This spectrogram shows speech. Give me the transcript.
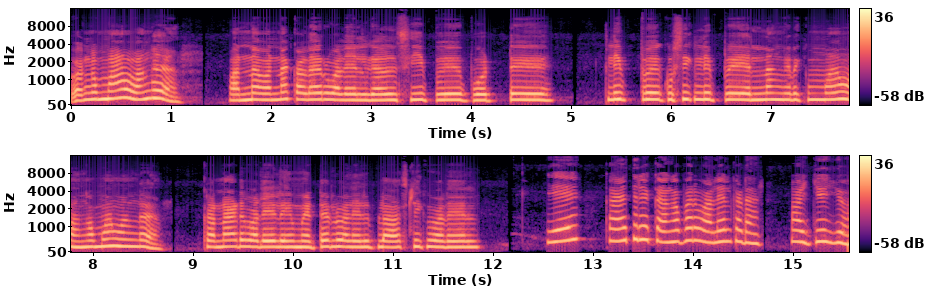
வாங்கம்மா வாங்க. வண்ண வண்ண கலர் வளையல்கள் சீப்பு பொட்டு கிளிப்பு குசி கிளிப்பு எல்லாம் கிடைக்குமா? வாங்கம்மா வாங்க. கண்ணாடு வளையல் மெட்டல் வளையல் பிளாஸ்டிக் வளையல். ஏ காத்திருக்காங்க அங்க பாரு வளையல் கடை. ஐயோ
